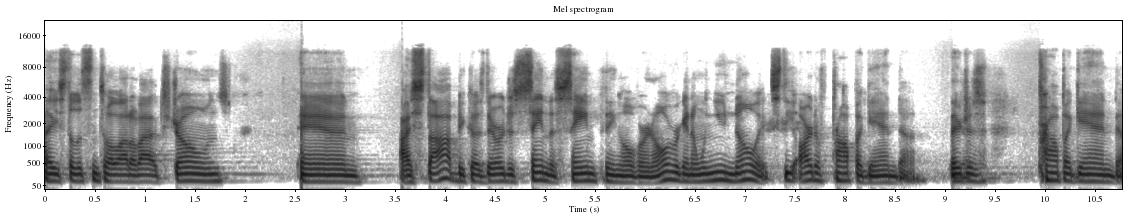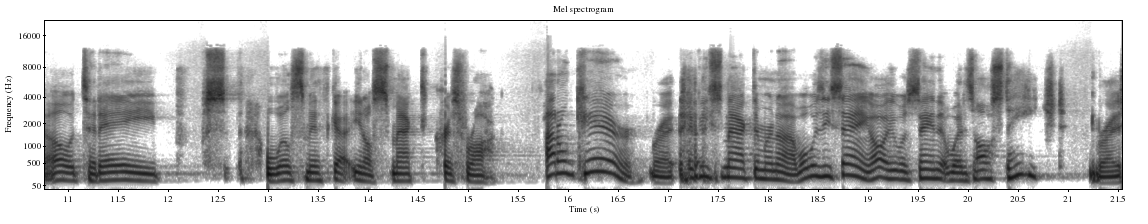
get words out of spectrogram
I used to listen to a lot of Alex Jones, and I stopped because they were just saying the same thing over and over again. And when you know it's the art of propaganda, they're just propaganda. Oh, today Will Smith got you know smacked Chris Rock. I don't care right, if he smacked him or not. What was he saying? Oh, he was saying that well, it's all staged. right.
